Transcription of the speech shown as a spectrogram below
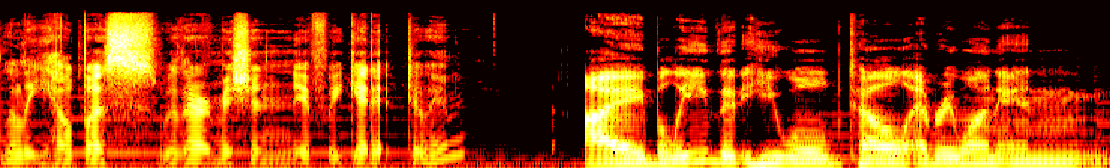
will he help us with our mission if we get it to him? I believe that he will tell everyone in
